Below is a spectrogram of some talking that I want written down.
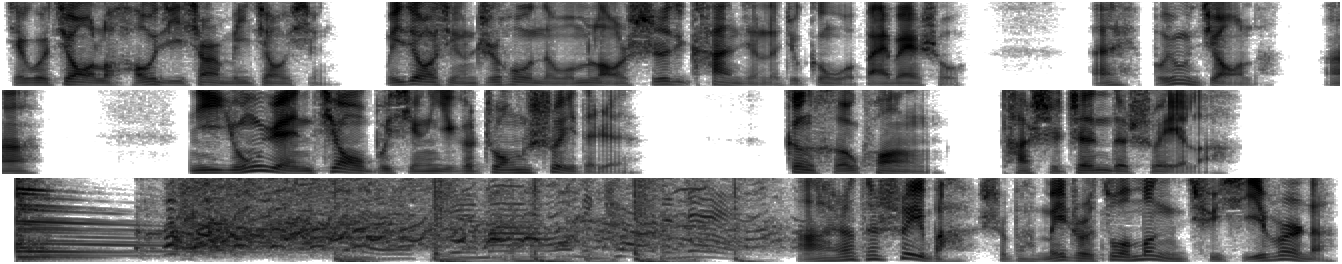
结果叫了好几下没叫醒没叫醒之后呢，我们老师就看见了，就跟我摆摆手，哎，不用叫了啊，你永远叫不醒一个装睡的人，更何况他是真的睡了。啊，让他睡吧，是吧？没准做梦娶媳妇儿呢。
